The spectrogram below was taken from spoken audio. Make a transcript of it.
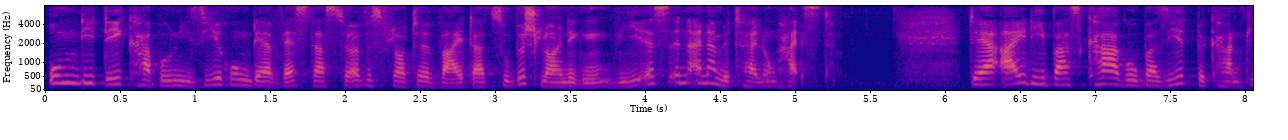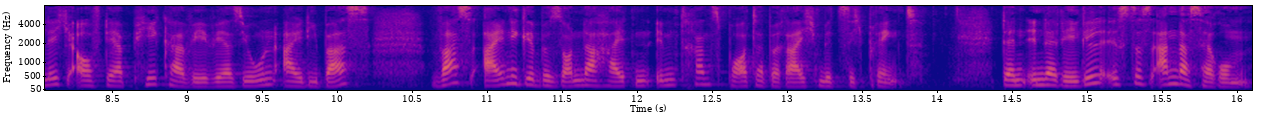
um die Dekarbonisierung der Vestas Serviceflotte weiter zu beschleunigen, wie es in einer Mitteilung heißt. Der ID-Bus Cargo basiert bekanntlich auf der Pkw-Version ID-Bus, was einige Besonderheiten im Transporterbereich mit sich bringt. Denn in der Regel ist es andersherum.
